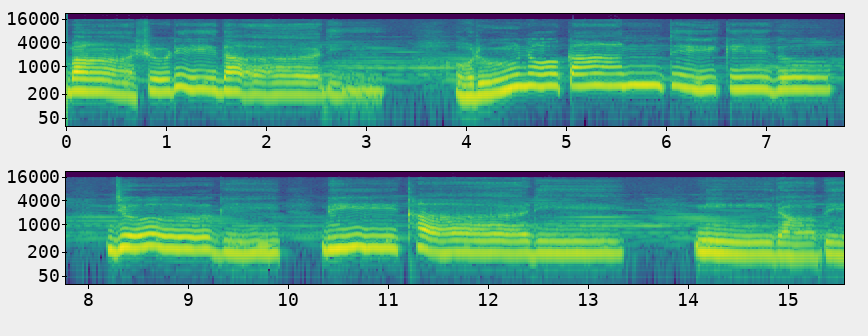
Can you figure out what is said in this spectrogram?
বাঁশুরি দারি অরুণ কান্তিকে গো যোগী ভিখারি নীরবে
